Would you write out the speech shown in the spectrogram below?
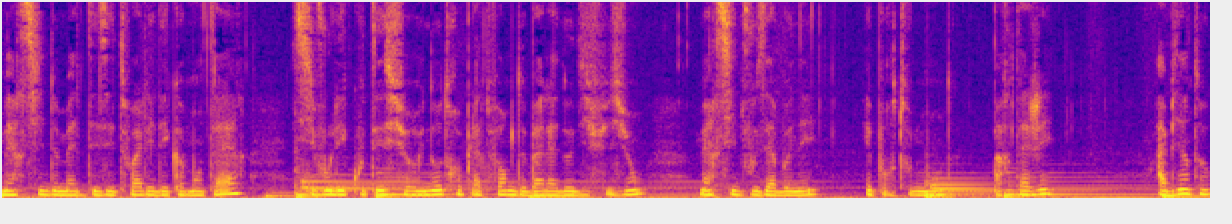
merci de mettre des étoiles et des commentaires. Si vous l'écoutez sur une autre plateforme de balado-diffusion, merci de vous abonner et pour tout le monde, partagez. À bientôt.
